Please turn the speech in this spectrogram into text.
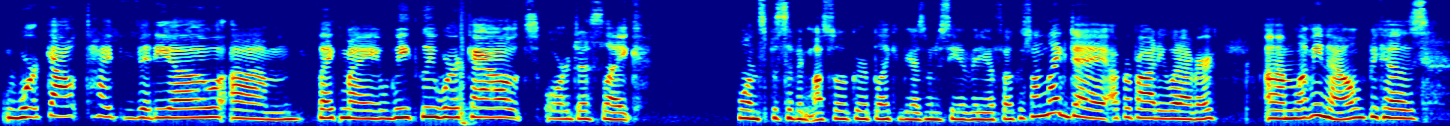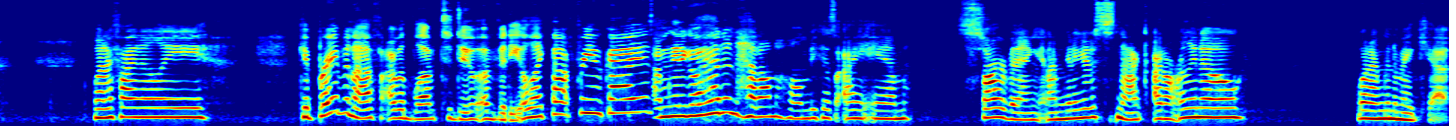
workout type video, um, like my weekly workouts or just like one specific muscle group, like if you guys want to see a video focused on leg day, upper body, whatever, um, let me know because when I finally get brave enough, I would love to do a video like that for you guys. I'm gonna go ahead and head on home because I am starving and I'm gonna get a snack. I don't really know what I'm gonna make yet.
